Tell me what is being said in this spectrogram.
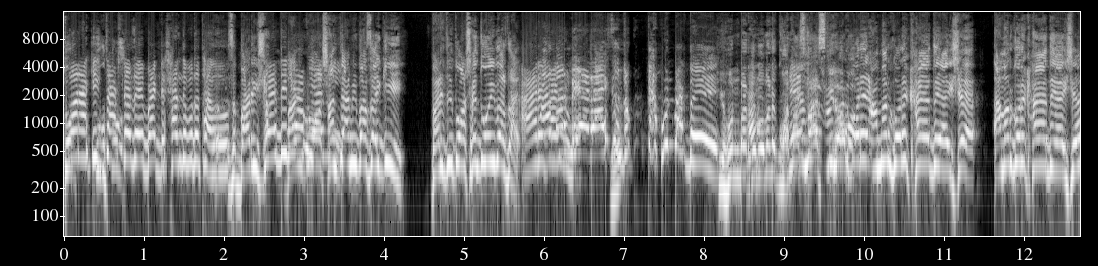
তোরা কি দেয় বাড়িতে শান্তি মতো থাকো বাড়ি সেদিন বাড়ি তো আমি- অশান্তি আমি বাজাই কি? বাড়িতে তো অশান্তি ওই বাজায় আরে আমার মেয়েরা আইছে তো কেমন পারবে কি হন বার দেবো মানে কথা যে- কি ঘরে আমার ঘরে খায়া দেয় আইসা আমার ঘরে খায়া দেয় আইসা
